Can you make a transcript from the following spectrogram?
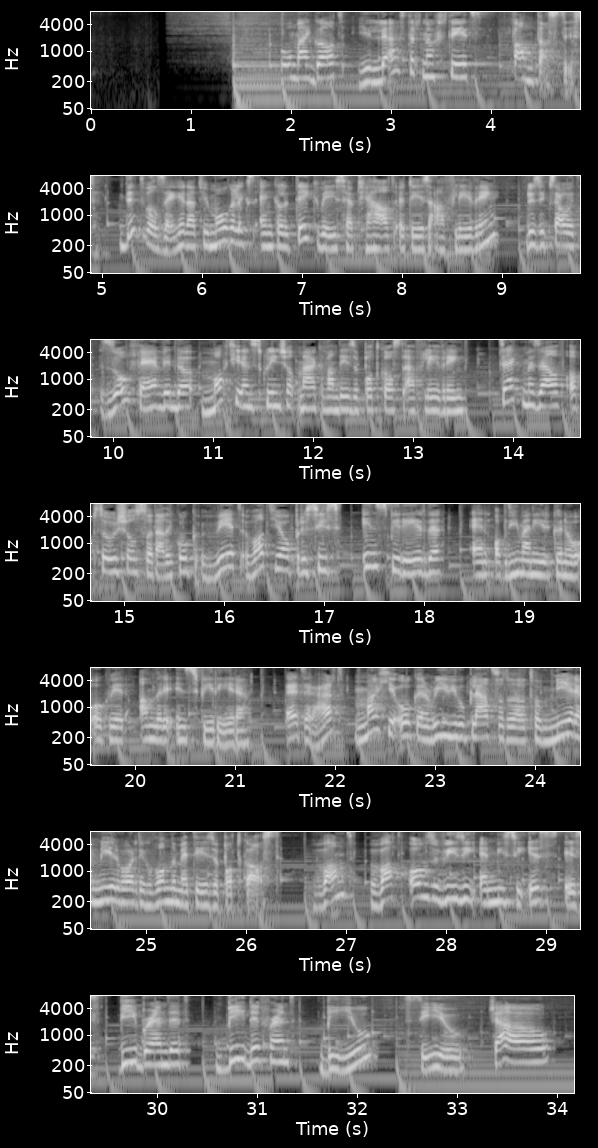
Oh my god, je luistert nog steeds. Fantastisch. Dit wil zeggen dat je mogelijk enkele takeaways hebt gehaald uit deze aflevering. Dus ik zou het zo fijn vinden mocht je een screenshot maken van deze podcastaflevering. Tag mezelf op socials zodat ik ook weet wat jou precies inspireerde. En op die manier kunnen we ook weer anderen inspireren. Uiteraard mag je ook een review plaatsen zodat we meer en meer worden gevonden met deze podcast. Want wat onze visie en missie is, is be branded, be different, be you. See you. Ciao!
